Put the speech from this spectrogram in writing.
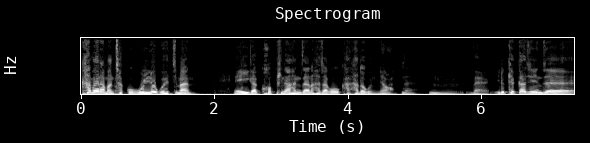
카메라만 찾고 오려고 했지만 A가 커피나 한 잔 하자고 가- 하더군요. 네. 음, 네. 이렇게까지 이제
